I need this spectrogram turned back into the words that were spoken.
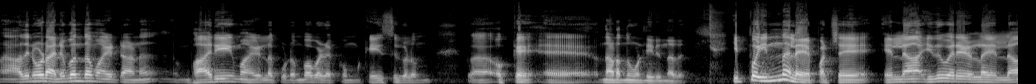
അതിനോടനുബന്ധമായിട്ടാണ് ഭാര്യയുമായുള്ള കുടുംബ വഴക്കും കേസുകളും ഒക്കെ നടന്നുകൊണ്ടിരുന്നത്. ഇപ്പോൾ ഇന്നലെ പക്ഷേ എല്ലാ ഇതുവരെയുള്ള എല്ലാ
